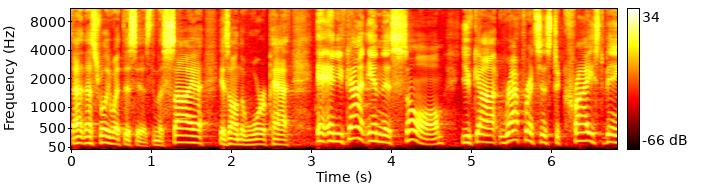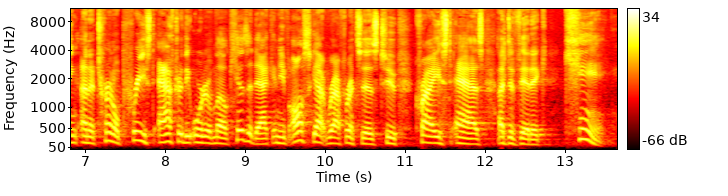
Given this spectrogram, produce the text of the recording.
That, that's really what this is. The Messiah is on the warpath. And, and you've got in this psalm, you've got references to Christ being an eternal priest after the order of Melchizedek, and you've also got references to Christ as a Davidic king.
